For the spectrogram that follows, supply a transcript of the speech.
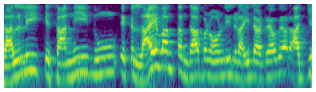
ਗੱਲ ਲਈ ਕਿਸਾਨੀ ਨੂੰ ਇੱਕ ਲਾਹੇਵੰਦ ਧੰਦਾ ਬਣਾਉਣ ਲਈ ਲੜਾਈ ਲੜ ਰਿਹਾ ਹੋਵੇ, ਔਰ ਅੱਜ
